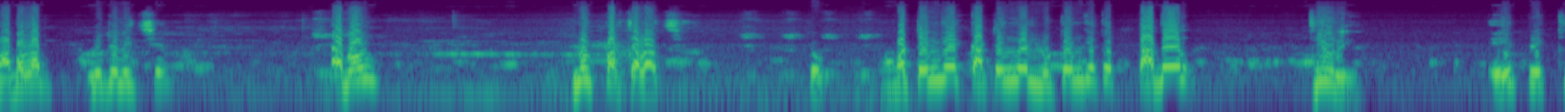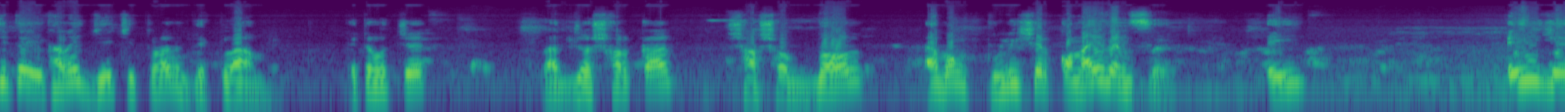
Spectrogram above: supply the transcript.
লাভালাভ লুটে নিচ্ছে এবং লুটপাট চালাচ্ছে। তো বাটেঙ্গে, কাটেঙ্গে, লুটেঙ্গে তো তাদের থিওরি এই প্রেক্ষিতে এখানে যে চিত্রটা আমি দেখলাম, এটা হচ্ছে রাজ্য সরকার, শাসক দল এবং পুলিশের কনাইভেন্সে এই এই যে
